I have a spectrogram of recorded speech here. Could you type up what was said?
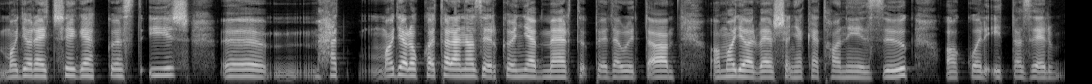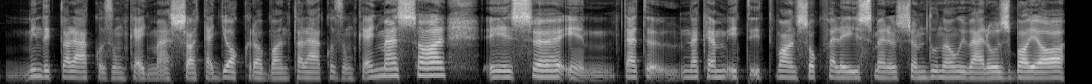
magyar egységek közt is. Hát magyarokkal talán azért könnyebb, mert például itt a, a magyar versenyeket, ha nézzük, akkor itt azért mindig találkozunk egymással, tehát gyakrabban találkozunk egymással, és én, tehát nekem itt, itt van sokfelé ismerősöm, Dunaújváros, Baja,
